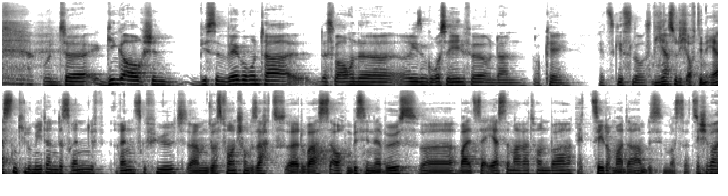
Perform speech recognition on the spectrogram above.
und äh, ging auch schon bisschen Wege runter. Das war auch eine riesengroße Hilfe und dann, okay, Jetzt geht's los. Wie hast du dich auf den ersten Kilometern des Rennen, Rennens gefühlt? Ähm, du hast vorhin schon gesagt, äh, du warst auch ein bisschen nervös, äh, weil es der erste Marathon war. Erzähl doch mal da ein bisschen was dazu. Ich war,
